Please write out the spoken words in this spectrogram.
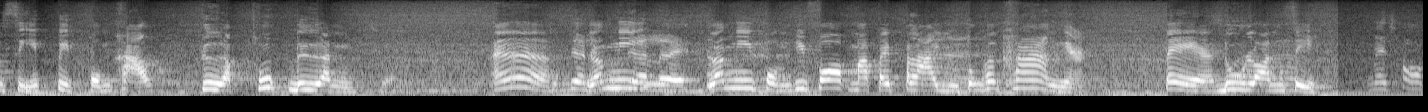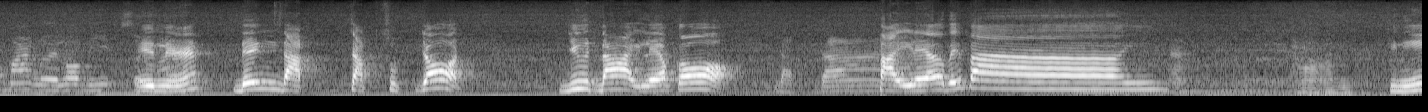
ำสีปิดผมขาวเกือบทุกเดือนเออทุกเดือนแล้วมีทุกเดือนเลย แล้วมีผมที่ฟอกมาไปปลายอยู่ตรงข้างๆเนี่ย แต่ดูรอนสิ แม่ชอบมากเลยรอบนี้สวยเห็นไหมมากเด้งดัดจัดสุดยอด ยืดได้แล้วก็ดัดได้ไต่แล้ว บ๊ายบาย อะ ผ่าน ทีนี้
